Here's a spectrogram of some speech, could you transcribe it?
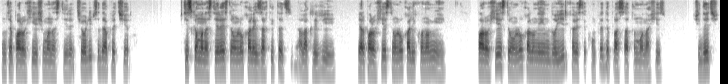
între parohie și mănăstire, ci o lipsă de apreciere. Știți că mănăstirea este un loc al exactității, al acriviei, iar parohia este un loc al economiei. Parohia este un loc al unei îndoiri care este complet deplasat în monahism. Și deci,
